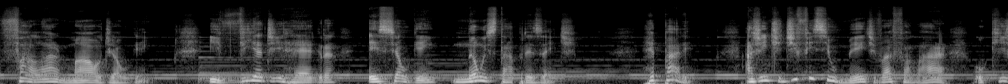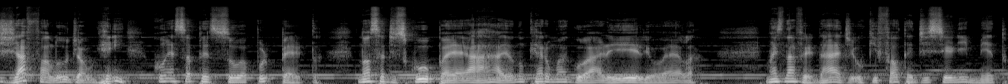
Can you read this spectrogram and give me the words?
falar mal de alguém. E, via de regra, esse alguém não está presente. Repare, a gente dificilmente vai falar o que já falou de alguém com essa pessoa por perto. Nossa desculpa é: ah, eu não quero magoar ele ou ela. Mas na verdade, o que falta é discernimento,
